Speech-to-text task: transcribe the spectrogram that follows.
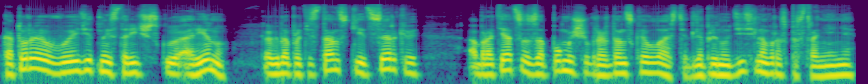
которая выйдет на историческую арену, когда протестантские церкви – обратятся за помощью гражданской власти для принудительного распространения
